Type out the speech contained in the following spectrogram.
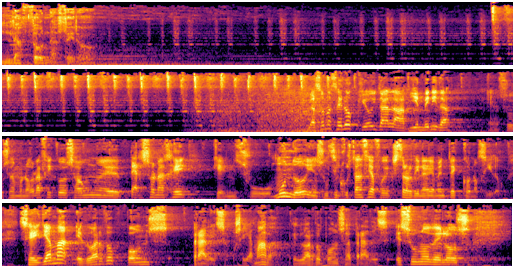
La Zona Cero. La Zona Cero que hoy da la bienvenida en sus monográficos a un eh, personaje que en su mundo y en su circunstancia fue extraordinariamente conocido. Se llama Eduardo Pons Prades, o se llamaba Eduardo Pons Prades. Es uno de los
